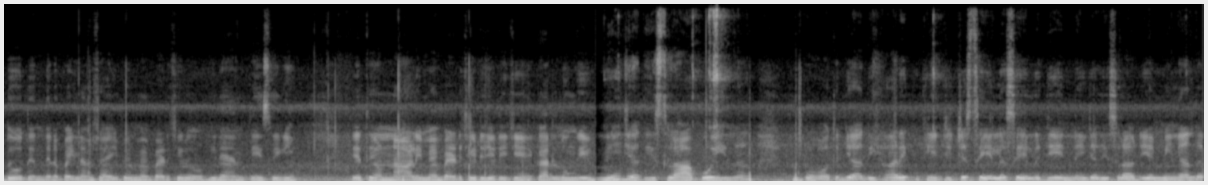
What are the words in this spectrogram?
ਦੋ ਤਿੰਨ ਦਿਨ ਪਹਿਲਾਂ ਵਿਛਾਈ, ਫਿਰ ਮੈਂ ਬੈੱਡ ਸ਼ੀਟ ਉਹੀ ਰਹਿਣਤੀ ਸੀਗੀ। ਇੱਥੇ ਹੁਣ ਨਾਲ ਹੀ ਮੈਂ ਬੈੱਡ ਸ਼ੀਟ ਜਿਹੜੀ ਚੇਂਜ ਕਰ ਲੂੰਗੀ। ਇੰਨੀ ਜ਼ਿਆਦੀ ਸਲਾਬ ਹੋਈ ਨਾ, ਬਹੁਤ ਜ਼ਿਆਦੀ, ਹਰ ਇੱਕ ਚੀਜ਼ 'ਚ ਸੇਲ ਸੇਲ ਜੀ, ਇੰਨੀ ਜ਼ਿਆਦੀ ਸਲਾਬ ਜੀ ਮੀਂਹਾਂ ਦਾ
